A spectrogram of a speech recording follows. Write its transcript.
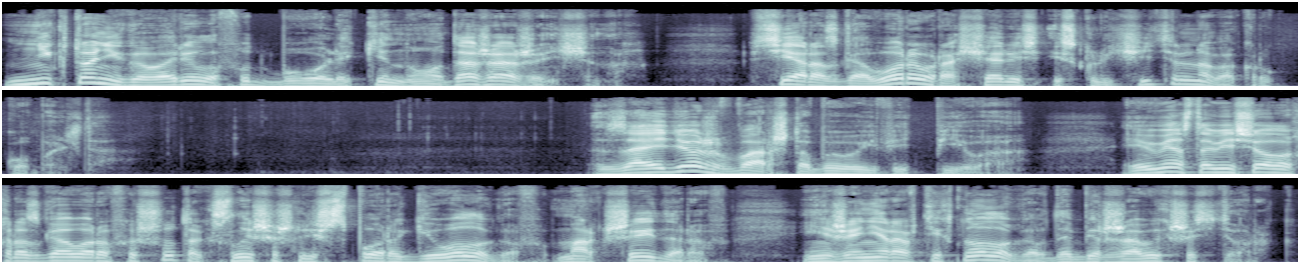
Никто не говорил о футболе, кино, даже о женщинах. Все разговоры вращались исключительно вокруг кобальта. Зайдешь в бар, чтобы выпить пиво, и вместо веселых разговоров и шуток слышишь лишь споры геологов, маркшейдеров, инженеров-технологов до биржевых шестерок.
